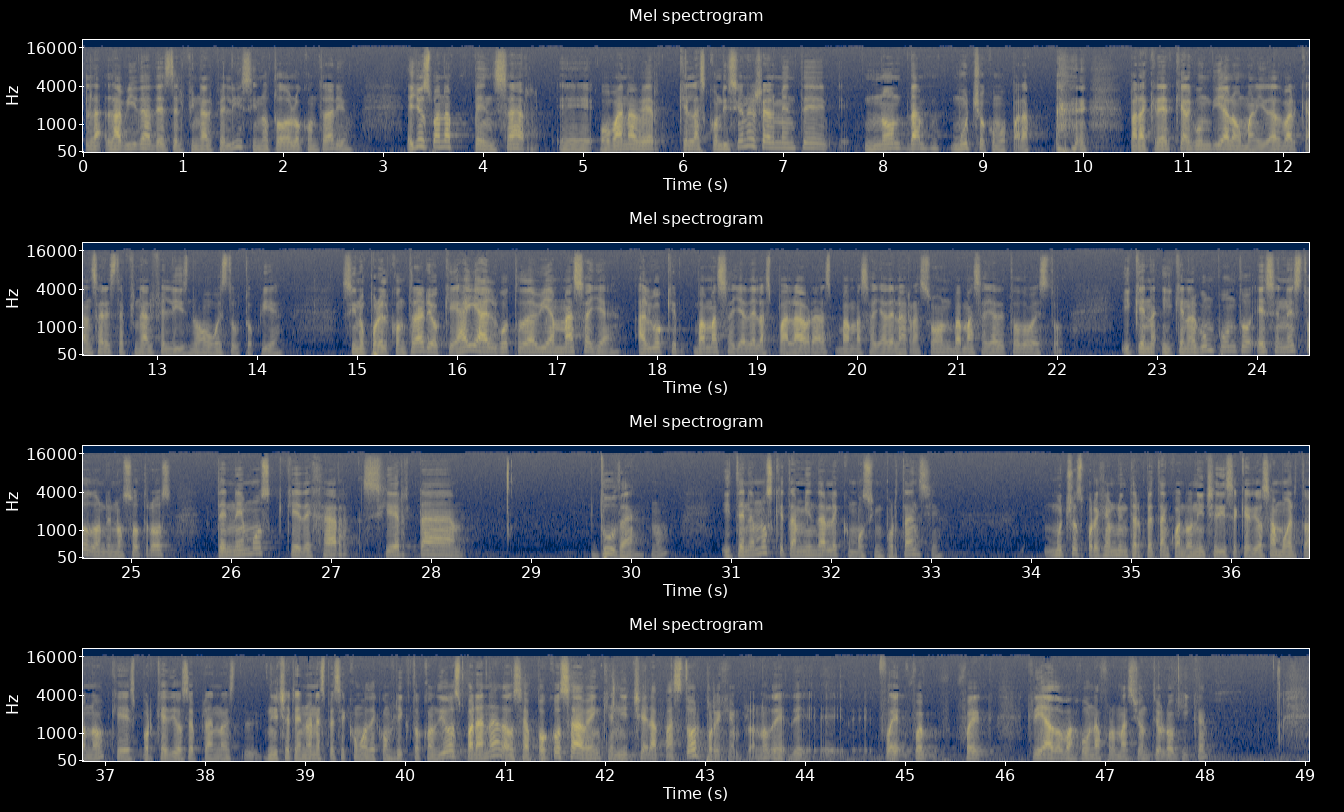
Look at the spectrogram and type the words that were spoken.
la, la vida desde el final feliz, sino todo lo contrario. Ellos van a pensar eh, o van a ver que las condiciones realmente no dan mucho como para, para creer que algún día la humanidad va a alcanzar este final feliz, ¿no? O esta utopía sino por el contrario, que hay algo todavía más allá, algo que va más allá de las palabras, va más allá de la razón, va más allá de todo esto, y que, y que en algún punto es en esto donde nosotros tenemos que dejar cierta duda, ¿no? Y tenemos que también darle como su importancia. Muchos, por ejemplo, interpretan cuando Nietzsche dice que Dios ha muerto, ¿no? Que es porque Dios de plano, Nietzsche tenía una especie como de conflicto con Dios, para nada. O sea, pocos saben que Nietzsche era pastor, por ejemplo, ¿no? Eh, fue, fue, fue criado bajo una formación teológica.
